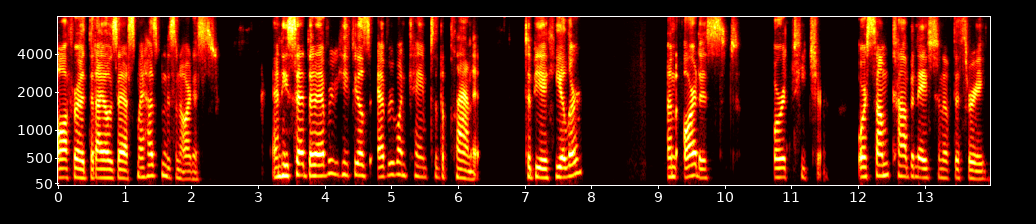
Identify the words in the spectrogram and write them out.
offered that I always ask. My husband is an artist, and he said that every he feels everyone came to the planet to be a healer, an artist, or a teacher, or some combination of the three.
